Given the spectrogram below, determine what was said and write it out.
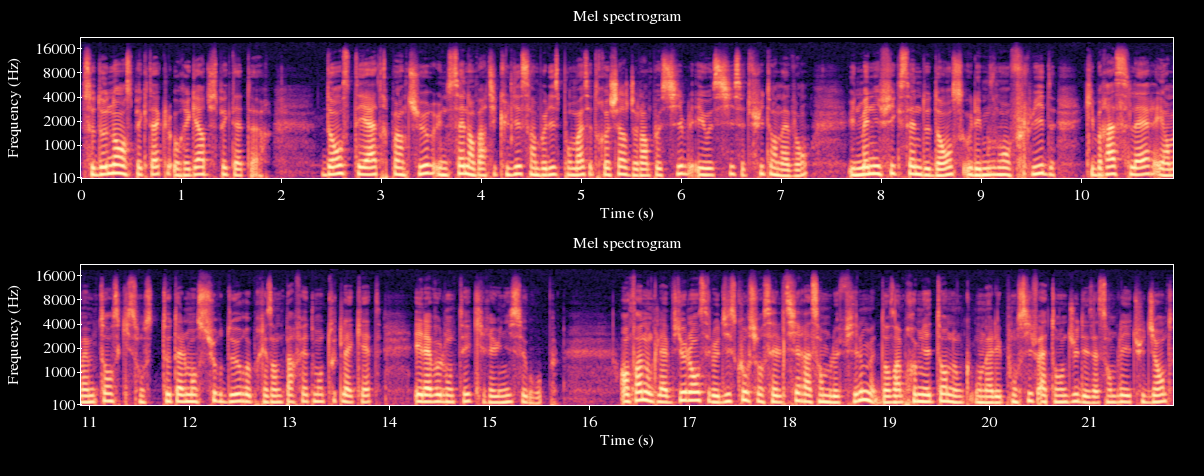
se donnant en spectacle au regard du spectateur. Danse, théâtre, peinture, une scène en particulier symbolise pour moi cette recherche de l'impossible et aussi cette fuite en avant. Une magnifique scène de danse où les mouvements fluides qui brassent l'air et en même temps ce qui sont totalement sur d'eux représentent parfaitement toute la quête et la volonté qui réunit ce groupe. Enfin, donc la violence et le discours sur celle-ci rassemblent le film. Dans un premier temps, on a les poncifs attendus des assemblées étudiantes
